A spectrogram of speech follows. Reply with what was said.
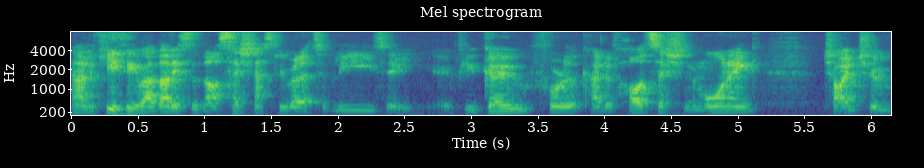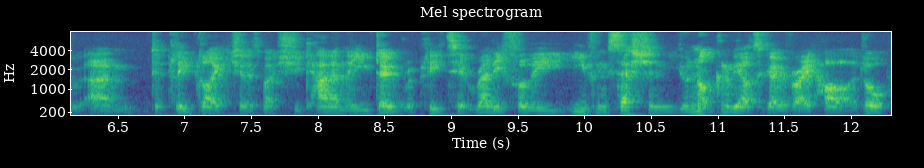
Now the key thing about that is that that session has to be relatively easy. If you go for a kind of hard session in the morning, trying to um, deplete glycogen as much as you can and then you don't replete it ready for the evening session, you're not going to be able to go very hard. Or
